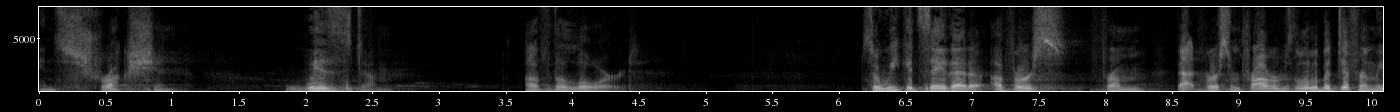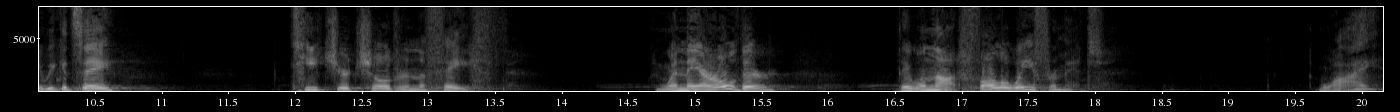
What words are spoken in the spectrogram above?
instruction, wisdom of the Lord. So we could say that a, a verse from that verse in Proverbs a little bit differently. We could say, Teach your children the faith. And when they are older, they will not fall away from it. Why?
